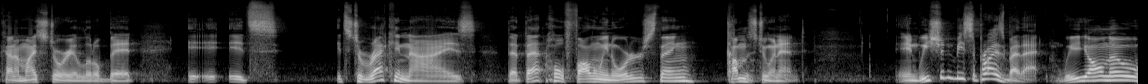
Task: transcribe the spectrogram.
kind of my story a little bit, it, it's it's to recognize that that whole following orders thing comes to an end and we shouldn't be surprised by that. We all know,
